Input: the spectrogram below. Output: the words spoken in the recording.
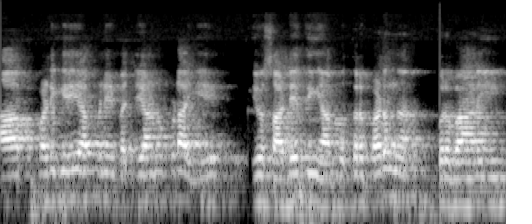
ਆਪ ਪੜ੍ਹੀਏ, ਆਪਣੇ ਬੱਚਿਆਂ ਨੂੰ ਪੜ੍ਹਾਈਏ, ਤੇ ਉਹ ਸਾਡੇ ਧੀਆਂ ਪੁੱਤਰ ਪੜਨ ਗੁਰਬਾਣੀ,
